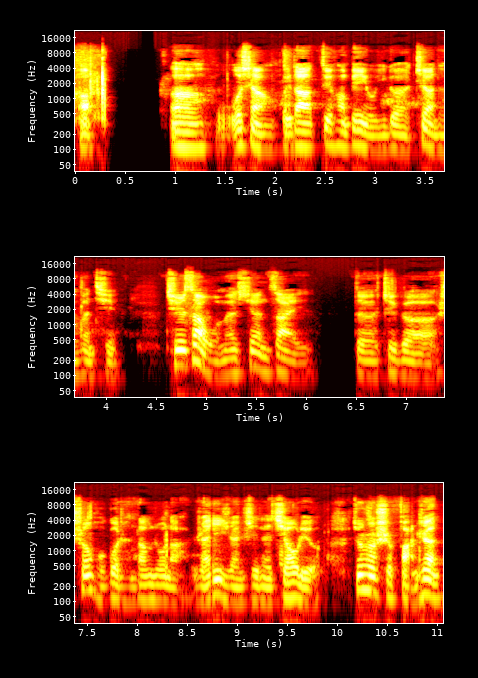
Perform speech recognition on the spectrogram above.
好，呃，我想回答对方辩友一个这样的问题。其实，在我们现在的这个生活过程当中呢，人与人之间的交流，就说是反正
